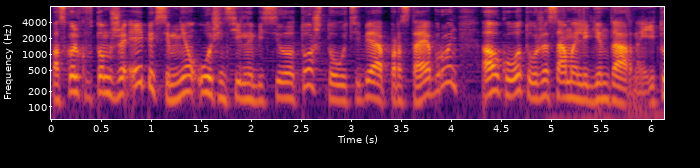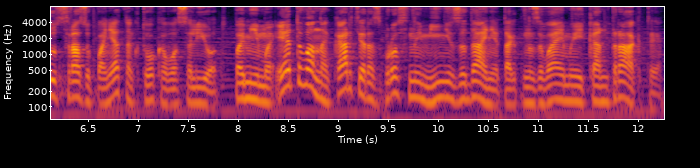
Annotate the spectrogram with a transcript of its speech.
Поскольку в том же Эпиксе мне очень сильно бесило то, что у тебя простая бронь, а у кого-то уже самая легендарная, и тут сразу понятно, кто кого сольет. Помимо этого, на карте разбросаны мини-задания, так называемые контракты.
